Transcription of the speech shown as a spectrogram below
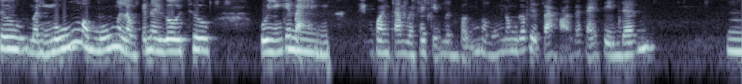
to mình muốn mong muốn mình là một cái nơi go to của những cái ừ. bạn quan tâm về phát triển bền vững và muốn đóng góp cho xã hội có thể tìm đến. Ừ.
